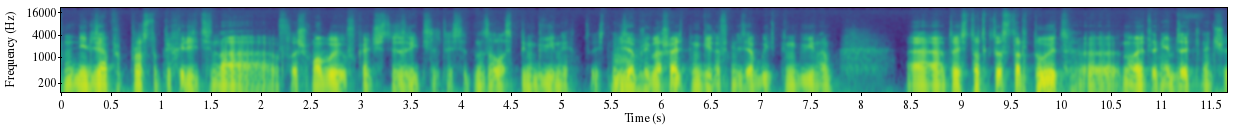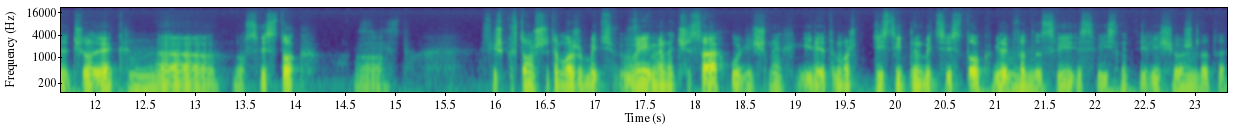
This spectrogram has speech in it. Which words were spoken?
нельзя пр- просто приходить на флешмобы в качестве зрителя, то есть это называлось пингвины. То есть нельзя Мгм. приглашать пингвинов, нельзя быть пингвином. А, то есть тот, кто стартует, э, ну, это не обязательно чел- человек, Мгм. а, ну, свисток. а, Фишка в том, что это может быть время на часах уличных, или это может действительно быть свисток, когда Мгм. кто-то сви- свистнет, или еще Мгм. что-то.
